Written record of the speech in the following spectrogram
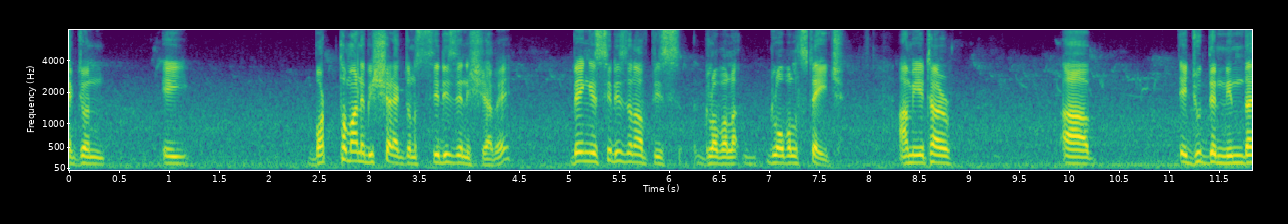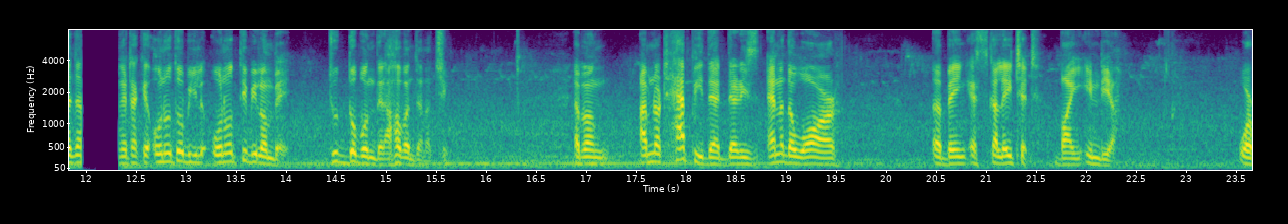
একজন এই বর্তমানে বিশ্বের একজন সিটিজেন হিসাবে বেং a citizen of this global global stage আমি এটার এই যুদ্ধের নিন্দা এটাকে অনতবিল, অনতিবিলম্বে যুদ্ধবন্ধের আহ্বান জানাচ্ছি। এবং I am not happy that there is another war being escalated by India or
